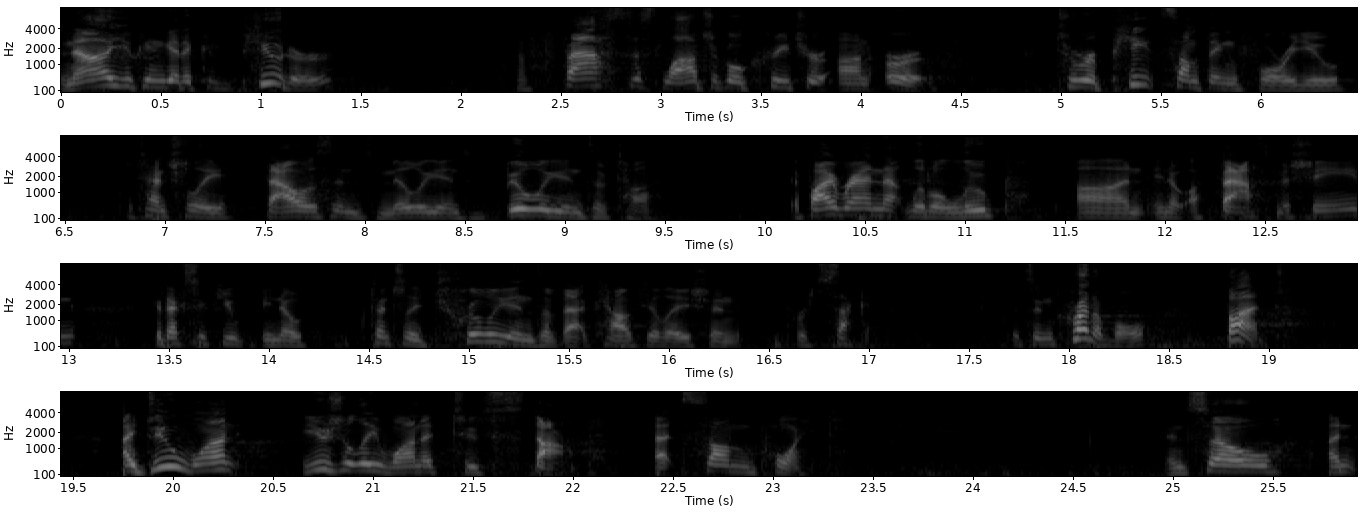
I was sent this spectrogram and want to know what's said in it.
Now you can get a computer, it's the fastest logical creature on Earth, to repeat something for you potentially thousands, millions, billions of times. If I ran that little loop on, you know, a fast machine, could execute, you know, potentially trillions of that calculation per second. It's incredible, but I do want, usually want it to stop at some point. And so, and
